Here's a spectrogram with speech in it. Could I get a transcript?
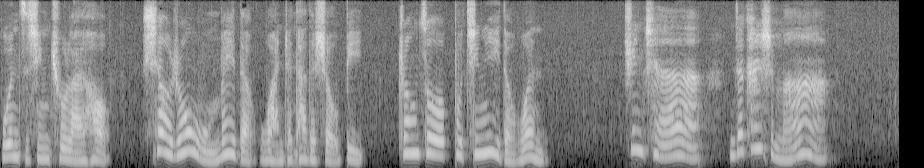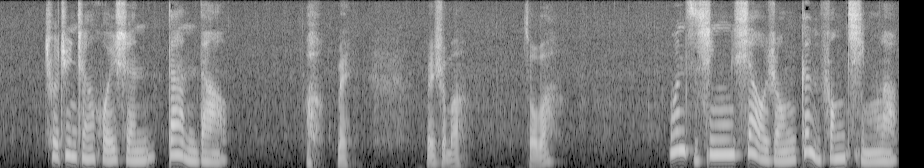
温子欣出来后，笑容妩媚的挽着他的手臂，装作不经意的问：“俊辰，你在看什么啊？”楚俊辰回神，淡道：“哦，没，没什么，走吧。”温子欣笑容更风情了：“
